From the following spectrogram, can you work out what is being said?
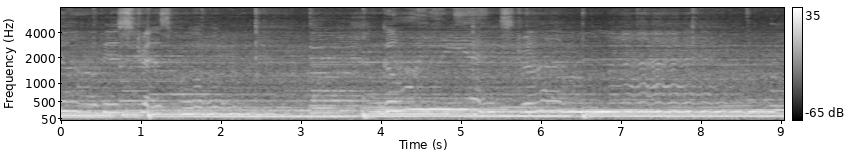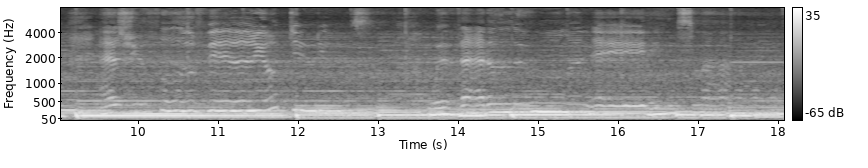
job is stressful. Going the extra mile as you fulfill your duties with that illuminating smile.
